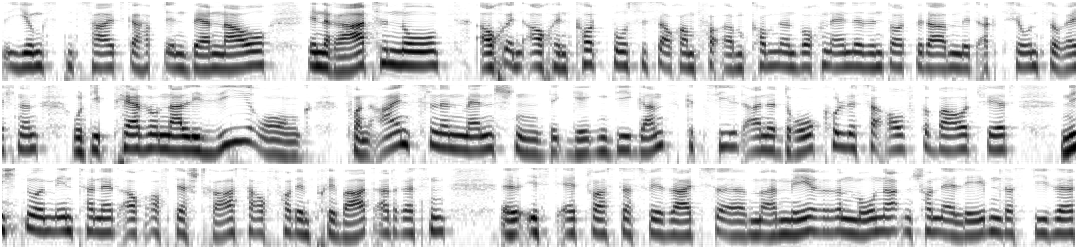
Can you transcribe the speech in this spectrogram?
jüngsten Zeit gehabt in Berlin Bernau, in Rathenow, auch in, auch in Cottbus ist auch am, am kommenden Wochenende sind dort wieder mit Aktionen zu rechnen. Und die Personalisierung von einzelnen Menschen, die, gegen die ganz gezielt eine Drohkulisse aufgebaut wird, nicht nur im Internet, auch auf der Straße, auch vor den Privatadressen, äh, ist etwas, das wir seit äh, mehreren Monaten schon erleben, dass diese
